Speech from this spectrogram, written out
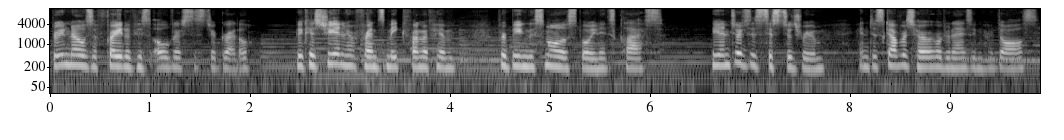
Bruno is afraid of his older sister Gretel, because she and her friends make fun of him for being the smallest boy in his class. He enters his sister's room and discovers her organizing her dolls.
